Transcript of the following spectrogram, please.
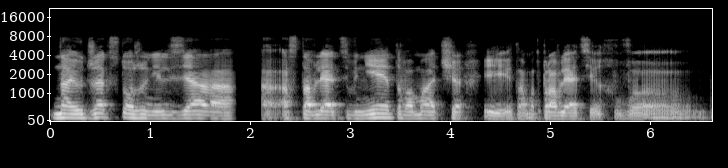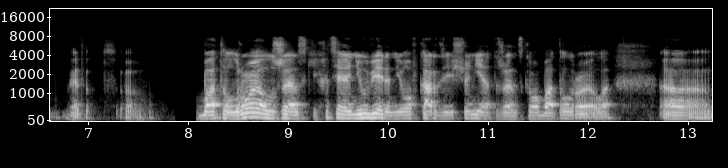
Наю Джекс тоже нельзя а, оставлять вне этого матча и там отправлять их в э, этот Battle э, Royal женский, хотя я не уверен, его в карде еще нет, женского Battle Royal. Э,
